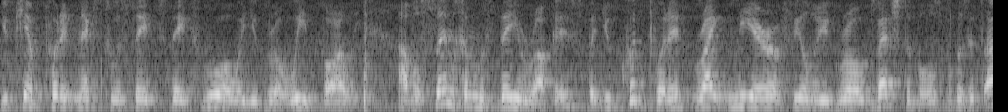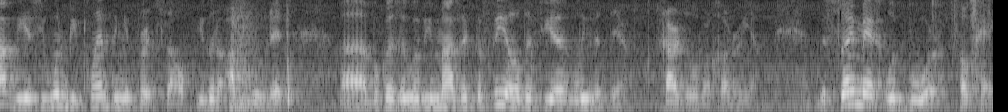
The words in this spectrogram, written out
you can't put it next to a state state where you grow wheat, barley. But you could put it right near a field where you grow vegetables because it's obvious you wouldn't be planting it for itself. You're going to uproot it uh, because it would be mazik the field if you leave it there. Okay,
